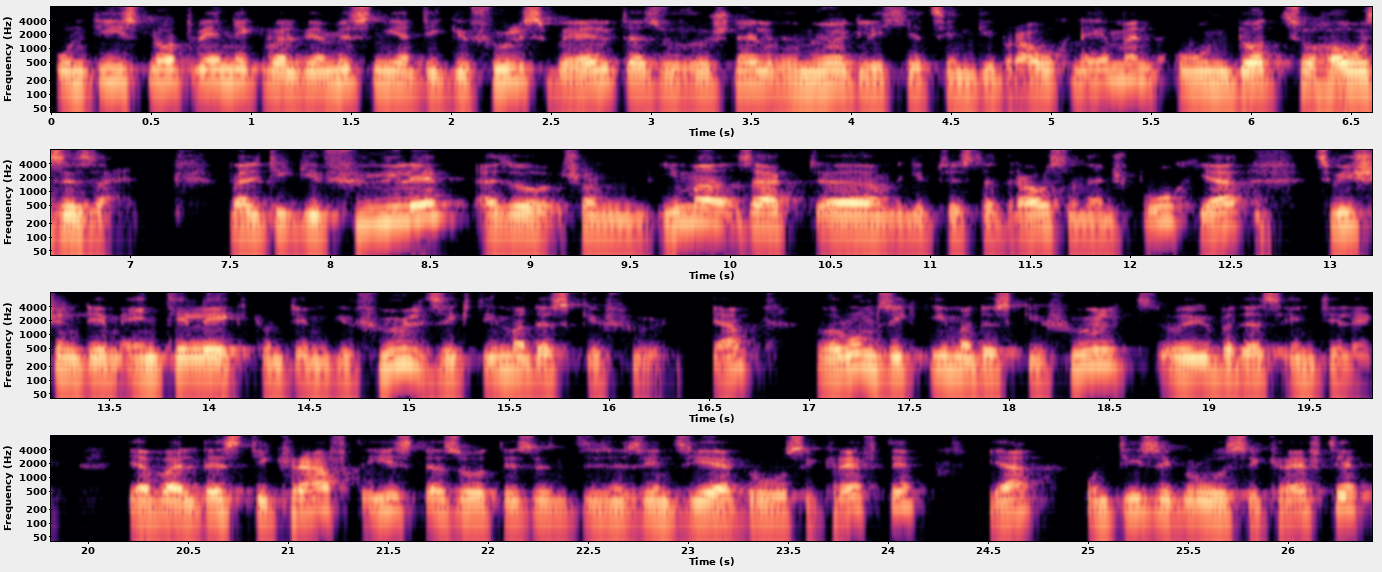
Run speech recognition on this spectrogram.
Und die ist notwendig, weil wir müssen ja die Gefühlswelt also so schnell wie möglich jetzt in Gebrauch nehmen und dort zu Hause sein. Weil die Gefühle, also schon immer sagt, äh, gibt es da draußen einen Spruch, ja, zwischen dem Intellekt und dem Gefühl siegt immer das Gefühl, ja. Warum siegt immer das Gefühl über das Intellekt? Ja, weil das die Kraft ist, also das, ist, das sind sehr große Kräfte, ja, und diese große Kräfte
